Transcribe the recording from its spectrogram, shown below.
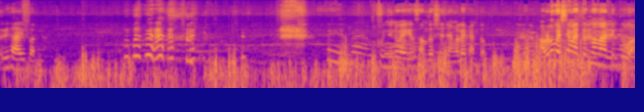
ഒരു ഹായ് പറഞ്ഞു. കുഞ്ഞിന് ഭയങ്കര സന്തോഷം ഞങ്ങളെ കണ്ടു. അവൾ പക്ഷെ മറ്റൊന്നും നാട്ടിൽ പോവാ.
